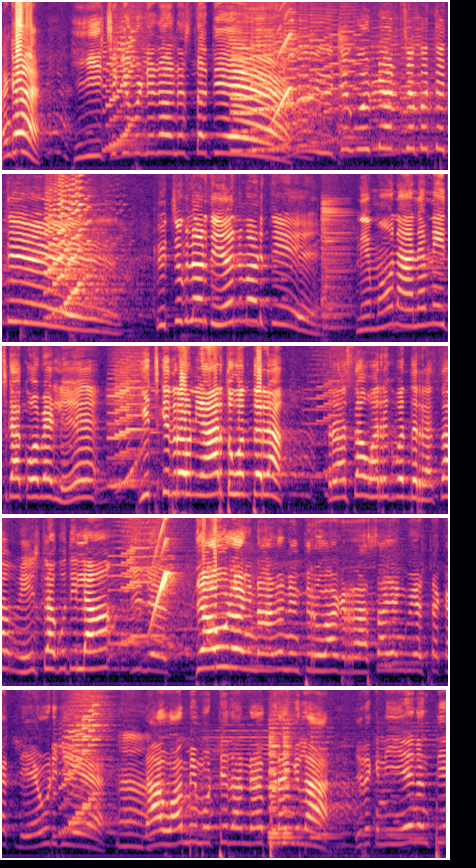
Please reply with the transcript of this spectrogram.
ಹಂಗ? ಈಚೆಗೆ ಬಿಡ್ಲಿನ ಅನಿಸ್ತತಿ. ಇಚುಗ್ ಬಿಡ್ಲಿ ಅನ್ಸಕತ್ತತಿ. ಇಚ್ಚುಗ್ಲಾರ್ದು ಏನ್ ಮಾಡ್ತಿ? ನಿಮ್ಮ ನಾನೇಮ್ನೆ ಹಿಚ್ಕಾಕ್ ಹೋಗ್ಬೇಡ್ಲಿ ಹಿಚ್ಕಿದ್ರ ಅವ್ನ ಯಾರು ತಗೊಂತಾರ? ರಸ ಹೊರಗೆ ಬಂದ ರಸ ವೇಸ್ಟ್ ಆಗುದಿಲ್ಲ. ದೇವ್ಡಂಗ್ ನಾನು ನಿಂತಿರುವಾಗ ರಸ ಹೆಂಗ್ ವೇಸ್ಟ್ ಆಕತ್ಲಿ ಹುಡುಗಿ. ನಾವ್ ಒಮ್ಮೆ ಮುಟ್ಟಿದನ್ನ ಬಿಡಂಗಿಲ್ಲ. ಇದಕ್ಕೆ ನೀ ಏನಂತೀ?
